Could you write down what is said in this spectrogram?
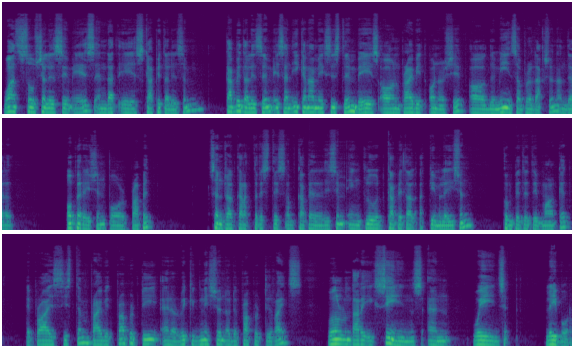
what socialism is, and that is capitalism. Capitalism is an economic system based on private ownership of the means of production and their operation for profit. Central characteristics of capitalism include capital accumulation, competitive market, a price system, private property, and a recognition of the property rights, voluntary exchange, and wage labor.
